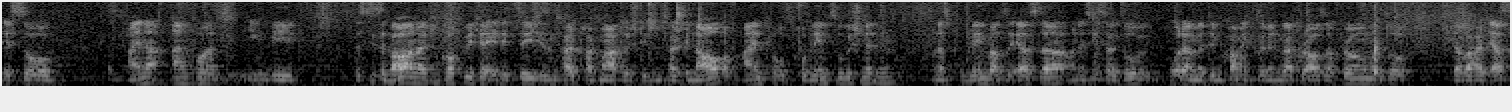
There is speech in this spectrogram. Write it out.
ist so eine Antwort irgendwie, dass diese Bauanleitung, Kochbücher, etc., die sind halt pragmatisch, die sind halt genau auf ein Problem zugeschnitten und das Problem war zuerst da und es hieß halt so, oder mit dem Comic für den Webbrowser Chrome und so, da war halt erst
